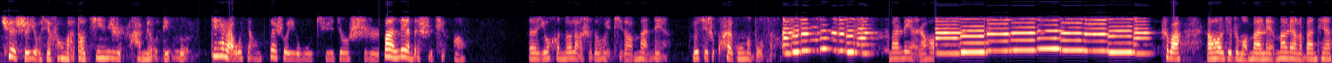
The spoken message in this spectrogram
确实有些方法到今日还没有定论。接下来我想再说一个误区，就是慢练的事情啊。呃，有很多老师都会提到慢练，尤其是快攻的部分，慢练，然后是吧？然后就这么慢练，慢练了半天，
